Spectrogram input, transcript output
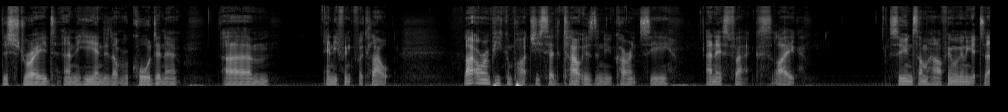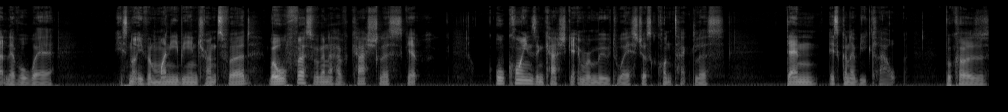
destroyed, and he ended up recording it. Um, anything for clout. Like RMP Kampachi said, clout is the new currency, and it's facts. Like soon, somehow, I think we're gonna get to that level where it's not even money being transferred. Well, first we're gonna have cashless, get all coins and cash getting removed where it's just contactless. Then it's gonna be clout because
